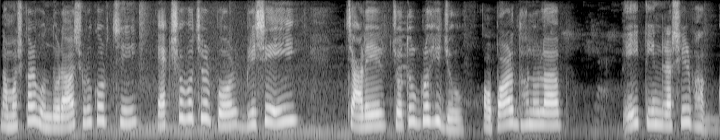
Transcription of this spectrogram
নমস্কার বন্ধুরা, শুরু করছি একশো বছর পর বৃষে এই চারের চতুর্গ্রহী যোগ, অপার ধনলাভ, এই তিন রাশির ভাগ্য।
